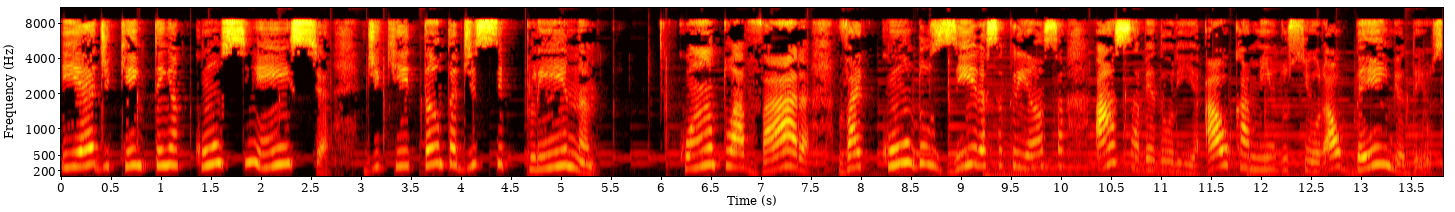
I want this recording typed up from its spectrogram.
e é de quem tem a consciência de que tanta disciplina quanto a vara vai conduzir essa criança à sabedoria, ao caminho do Senhor, ao bem, meu Deus.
